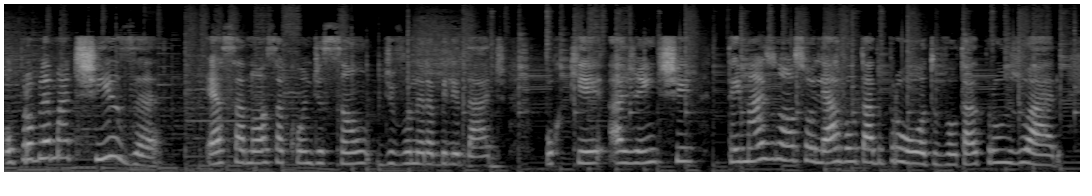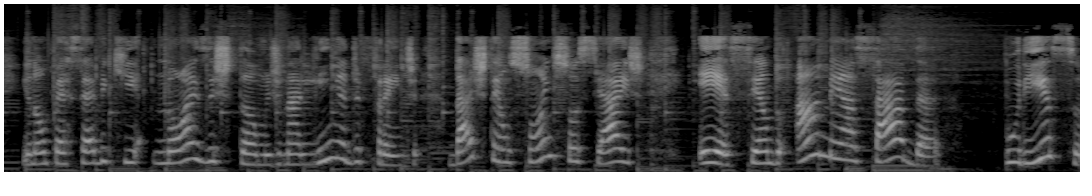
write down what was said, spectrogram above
ou problematiza essa nossa condição de vulnerabilidade, porque a gente tem mais o nosso olhar voltado para o outro, voltado para o usuário, e não percebe que nós estamos na linha de frente das tensões sociais e sendo ameaçada por isso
